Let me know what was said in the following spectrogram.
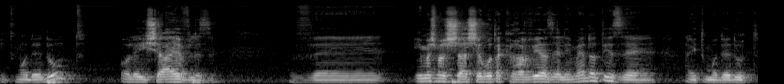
להתמודדות או להישאב לזה. ואם יש משהו שהשירות הקרבי הזה לימד אותי, זה ההתמודדות.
